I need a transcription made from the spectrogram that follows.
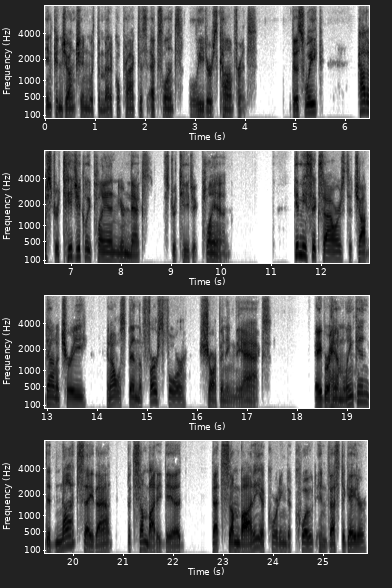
in conjunction with the Medical Practice Excellence Leaders Conference. This week, how to strategically plan your next strategic plan. Give me six hours to chop down a tree, and I will spend the first four sharpening the axe. Abraham Lincoln did not say that, but somebody did. That somebody, according to quote investigator,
